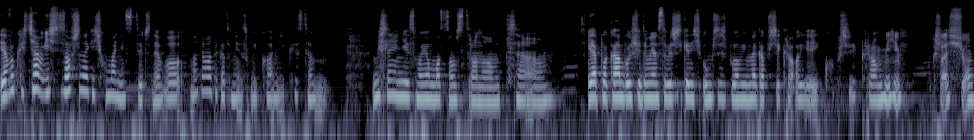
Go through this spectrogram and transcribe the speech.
Ja w ogóle chciałam iść zawsze na jakieś humanistyczne, bo matematyka to nie jest mój konik. Jestem... Myślenie nie jest moją mocną stroną. Ta... Ja płakałam, bo uświadomiłam sobie, że kiedyś umrzeć było mi mega przykro. Ojejku, przykro mi, Grzesiu.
